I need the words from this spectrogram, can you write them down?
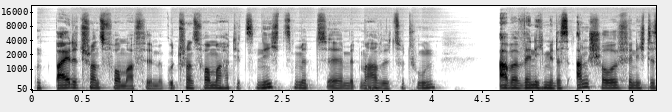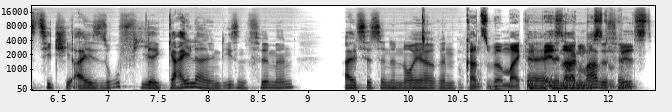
und beide Transformer-Filme. Gut, Transformer hat jetzt nichts mit, äh, mit Marvel zu tun, aber wenn ich mir das anschaue, finde ich das CGI so viel geiler in diesen Filmen als jetzt in den neueren. Du kannst über Michael Äh, Bay sagen, was du willst.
